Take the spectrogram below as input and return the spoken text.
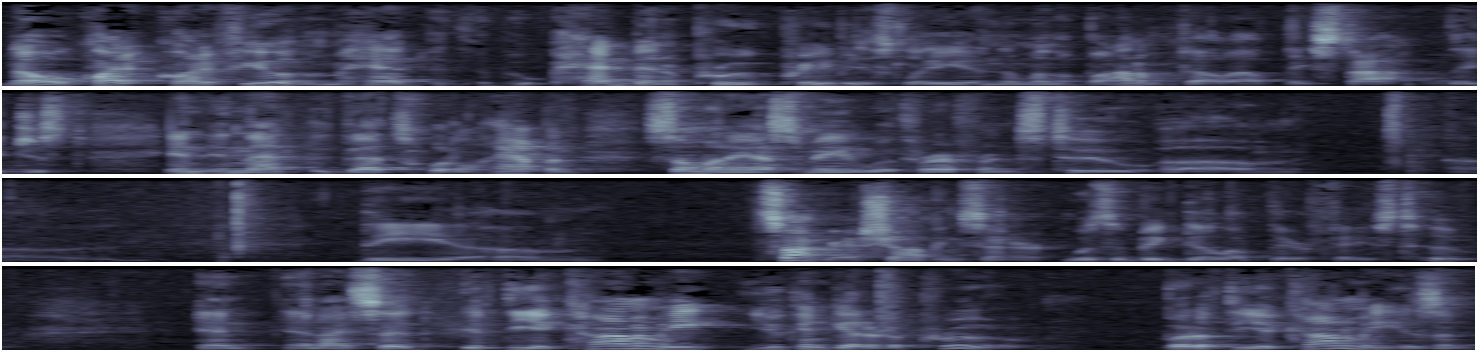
No, quite a, quite a few of them had had been approved previously, and then when the bottom fell out, they stopped. They just and, and that that's what'll happen. Someone asked me with reference to um, uh, the um, Sawgrass Shopping Center was a big deal up there, phase two. And, and I said, if the economy, you can get it approved, but if the economy isn't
